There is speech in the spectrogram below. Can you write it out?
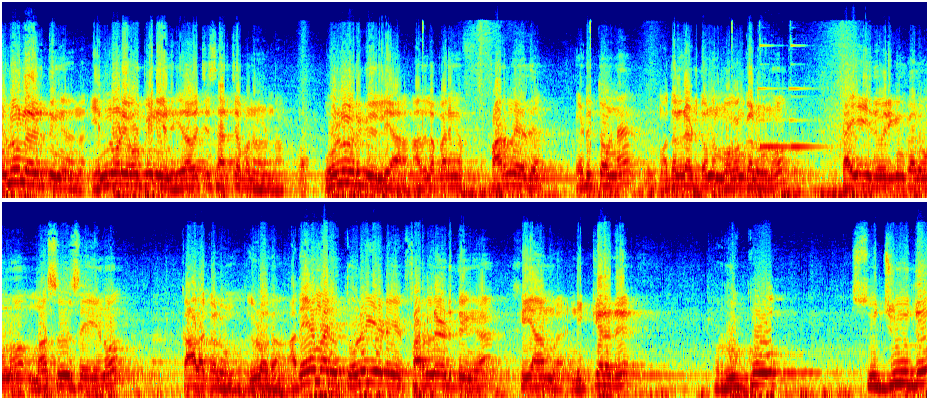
ஒழுவில் எடுத்துங்க. என்னுடைய ஒப்பீனியன் இதை வச்சு சர்ச்சை பண்ண வேண்டாம். ஒழு இருக்குது இல்லையா? அதில் பாருங்க பரல் எது? எடுத்தோன்னே முதல்ல எடுத்தோன்னே முகம் கழுவணும். கை இது வரைக்கும் கழுவணும். மசூ செய்யணும். காலை கழுவணும். இவ்வளோதான் அதே மாதிரி தொழுகையுடைய பரல் எடுத்துங்க. ஹியாம். நிற்கிறது ருக்கு சுஜூது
